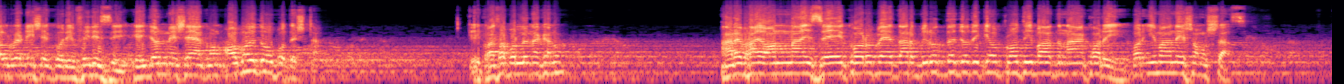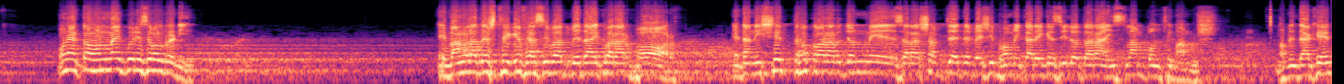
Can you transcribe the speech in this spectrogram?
অলরেডি সে করে ফেলেছে। এই জন্য সে এখন অবৈধ উপদেষ্টা। এই কথা বললে না কেন? আরে ভাই, অন্যায় যে করবে তার বিরুদ্ধে যদি কেউ প্রতিবাদ না করে, ওর ইমানে সমস্যা আছে। উনি একটা অন্যায় করেছে অলরেডি এই বাংলাদেশ থেকে ফ্যাসিবাদ বিদায় করার পর এটা নিষিদ্ধ করার জন্য যারা সবচাইতে বেশি ভূমিকা রেখেছিল তারা ইসলামপন্থী মানুষ। আপনি দেখেন,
